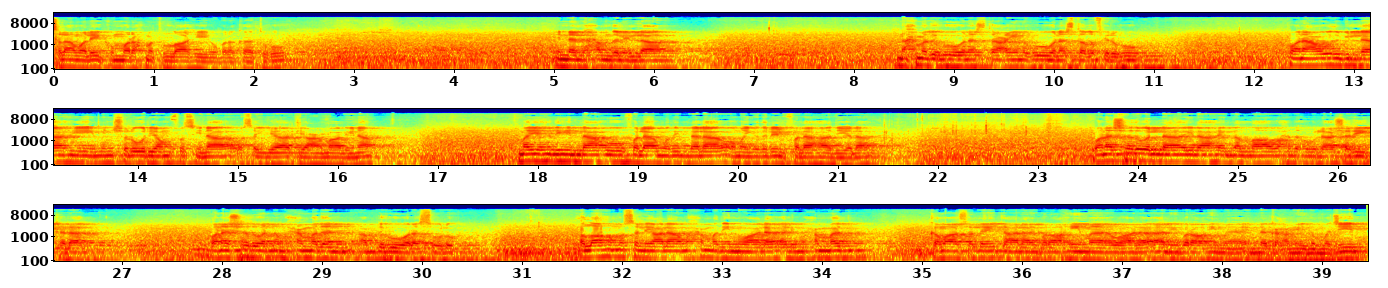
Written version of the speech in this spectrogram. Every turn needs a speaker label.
Speaker 1: السلام عليكم ورحمة الله وبركاته إن الحمد لله نحمده ونستعينه ونستغفره ونعوذ بالله من شرور أنفسنا وسيئات أعمالنا من يهده الله فلا مضل له ومن يضلل فلا هادي له۔ ونشهد أن لا إله إلا الله وحده لا شريك له۔ ونشهد أن محمدا عبده ورسوله. اللهم صل على محمد وعلى آل محمد كما صليت على إبراهيم وعلى آل إبراهيم إنك حميد مجيد.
